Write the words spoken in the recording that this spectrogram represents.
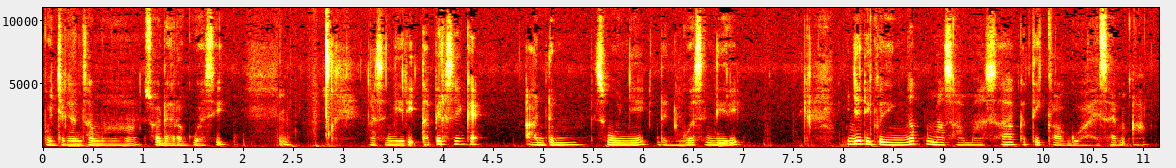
Boncengan sama saudara gue sih. Nggak sendiri. Tapi rasanya kayak adem sunyi dan gue sendiri jadi keinget masa-masa ketika gue SMA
